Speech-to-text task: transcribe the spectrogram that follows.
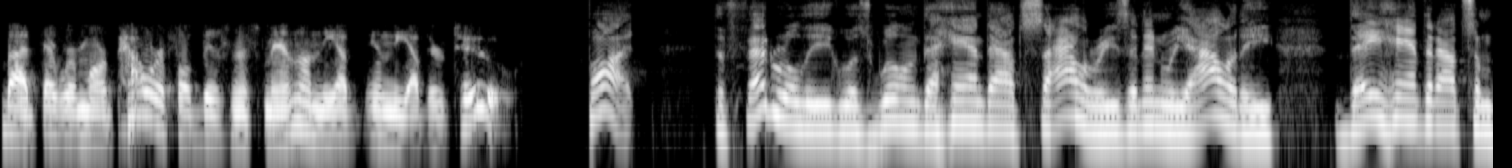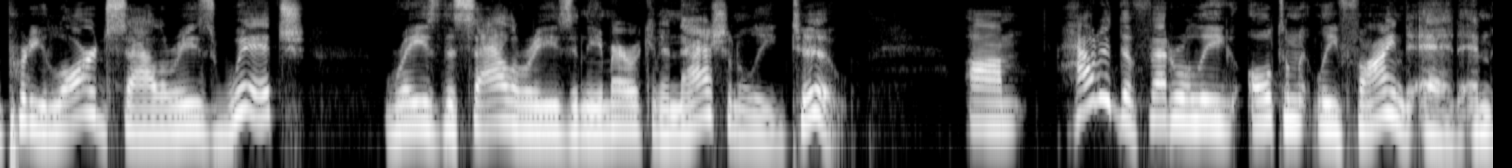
but there were more powerful businessmen on the in the other two. But the Federal League was willing to hand out salaries, and in reality, they handed out some pretty large salaries, which raised the salaries in the American and National League too. Um, how did the Federal League ultimately find Ed, and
